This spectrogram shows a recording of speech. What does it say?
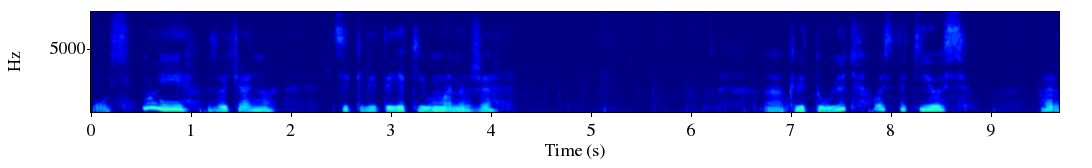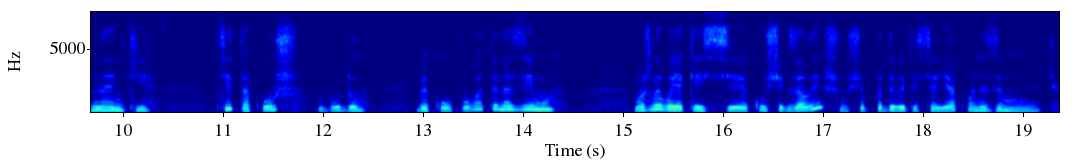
Ось. Ну і, звичайно, ці квіти, які у мене вже квітують, ось такі ось гарненькі. Ці також буду викопувати на зиму. Можливо, якийсь е, кущик залишу, щоб подивитися, як вони зимують.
